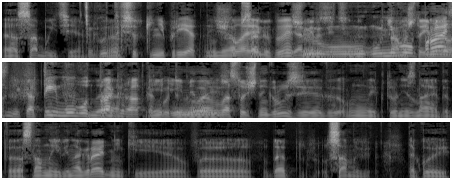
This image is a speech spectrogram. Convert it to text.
э, событие. Какой-то да? все-таки неприятный человек. Понимаешь, у, у него праздник, именно, а ты ему вот да, про град какой-то Именно говоришь. в Восточной Грузии, ну, кто не знает, это основные виноградники, да, самый такой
